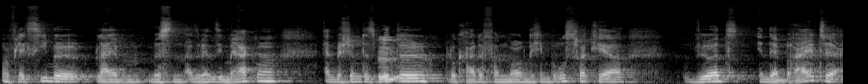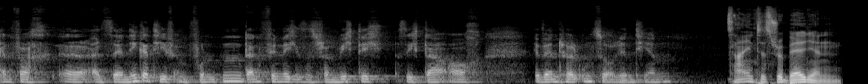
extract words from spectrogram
und flexibel bleiben müssen. Also wenn sie merken, ein bestimmtes Mittel, Blockade von morgendlichem Berufsverkehr, wird in der Breite einfach äh, als sehr negativ empfunden, dann finde ich, ist es schon wichtig, sich da auch eventuell umzuorientieren. Scientist Rebellion,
